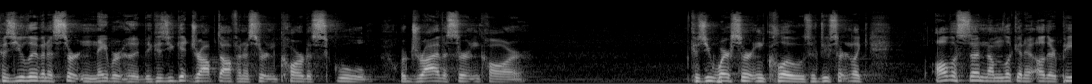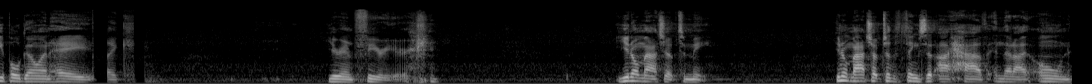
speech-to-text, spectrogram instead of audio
because you live in a certain neighborhood, because you get dropped off in a certain car to school or drive a certain car, because you wear certain clothes or do certain, like, all of a sudden I'm looking at other people going, hey, like, you're inferior. you don't match up to me. You don't match up to the things that I have and that I own.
